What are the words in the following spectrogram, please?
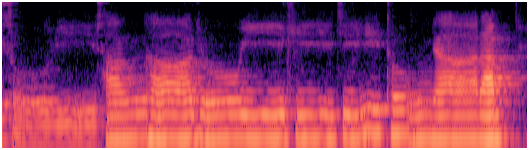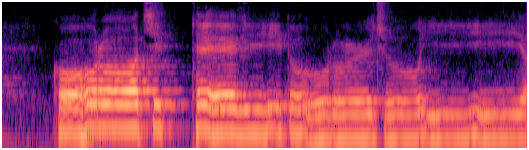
수위상하교이 기지통야람 고로 치태지도를 주이연이라.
